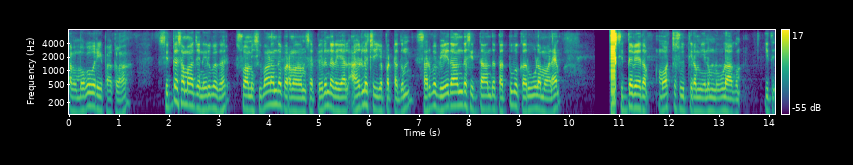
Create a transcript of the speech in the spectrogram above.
நம்ம முகவரியை பார்க்கலாம். சித்த சமாஜ நிருபகர் சுவாமி சிவானந்த பரமஹம்சர் பெருந்தகையால் அருள செய்யப்பட்டதும் சர்வ வேதாந்த சித்தாந்த தத்துவ கருவூலமான சித்தவேதம் மோட்ச சூத்திரம் எனும் நூலாகும் இது.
